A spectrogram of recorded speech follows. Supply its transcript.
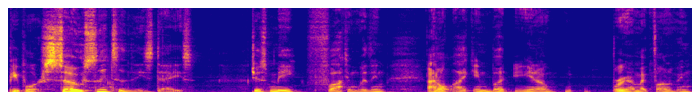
People are so sensitive these days. Just me fucking with him. I don't like him, but you know, we're gonna make fun of him.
